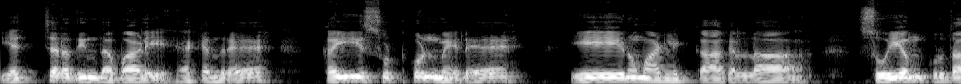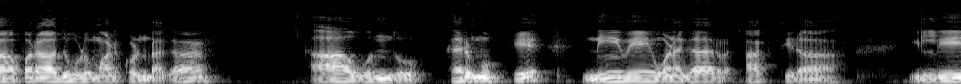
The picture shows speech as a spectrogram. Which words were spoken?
ಎಚ್ಚರದಿಂದ ಬಾಳಿ. ಯಾಕೆಂದರೆ ಕೈ ಸುಟ್ಕೊಂಡ್ಮೇಲೆ ಏನು ಮಾಡಲಿಕ್ಕಾಗಲ್ಲ. ಸ್ವಯಂಕೃತ ಅಪರಾಧಗಳು ಮಾಡಿಕೊಂಡಾಗ ಆ ಒಂದು ಕರ್ಮಕ್ಕೆ ನೀವೇ ಒಣಗಾರ ಆಗ್ತೀರಾ? ಇಲ್ಲಿ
